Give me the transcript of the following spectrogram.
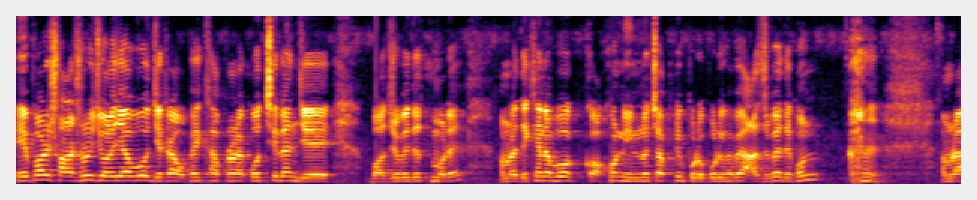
এরপরে সরাসরি চলে যাব, যেটা অপেক্ষা আপনারা করছিলেন যে বজ্রবিদ্যুৎ মোড়ে। আমরা দেখে নেব কখন নিম্নচাপটি পুরোপুরিভাবে আসবে। দেখুন, আমরা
